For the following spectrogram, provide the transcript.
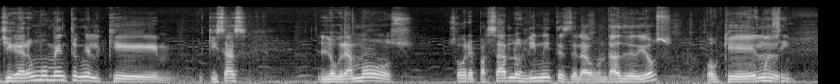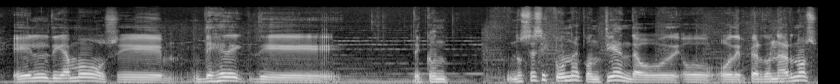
llegará un momento en el que quizás logramos sobrepasar los límites de la bondad de Dios o que Él él, digamos, eh, deje de, de, no sé si con una contienda o de, perdonarnos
